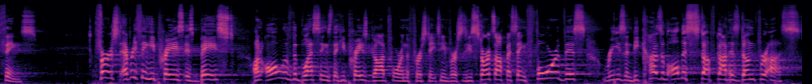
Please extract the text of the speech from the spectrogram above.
things. First, everything he prays is based on all of the blessings that he praised God for in the first 18 verses. He starts off by saying, For this reason, because of all this stuff God has done for us,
